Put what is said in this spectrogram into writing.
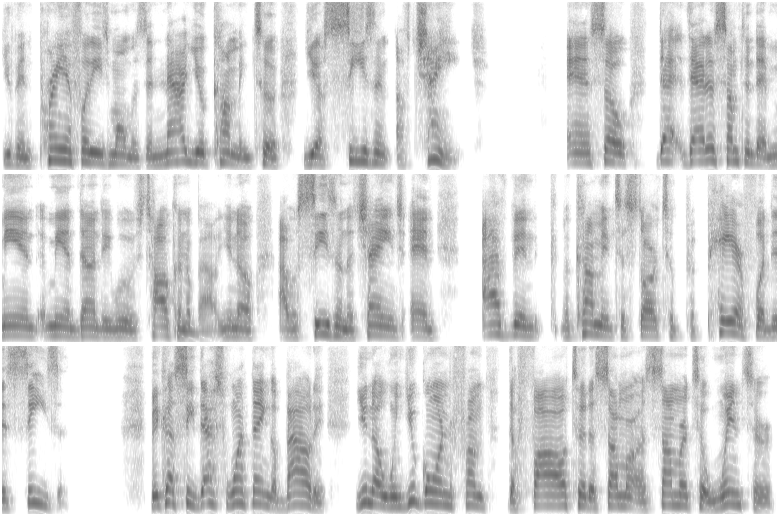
you've been praying for these moments, and now you're coming to your season of change. And so that that is something that me and me and Dundee we was talking about. You know, I was season of change, and I've been becoming to start to prepare for this season. Because see, that's one thing about it. You know, when you're going from the fall to the summer or summer to winter,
